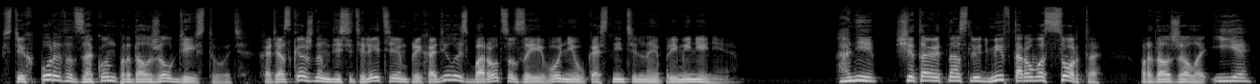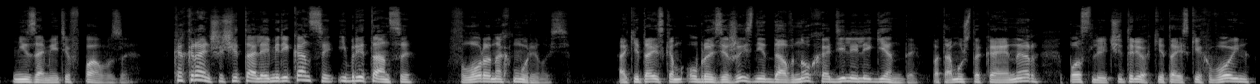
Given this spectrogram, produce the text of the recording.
С тех пор этот закон продолжал действовать, хотя с каждым десятилетием приходилось бороться за его неукоснительное применение. «Они считают нас людьми второго сорта», — продолжала Ия, не заметив паузы. «Как раньше считали американцы и британцы». Флора нахмурилась. О китайском образе жизни давно ходили легенды, потому что КНР после четырех китайских войн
